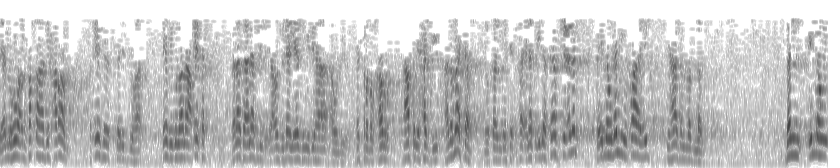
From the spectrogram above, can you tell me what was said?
لأنه هو أنفقها في حرام فكيف يستردها؟ كيف يقول أنا أعطيتك ثلاثة آلاف أعوذ بالله ليزني بها أو لتشرب الخمر أعطني حقي هذا ما تاب لو كان لكن إذا تاب فعلا فإنه لن يطالب بهذا المبلغ. بل إنه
